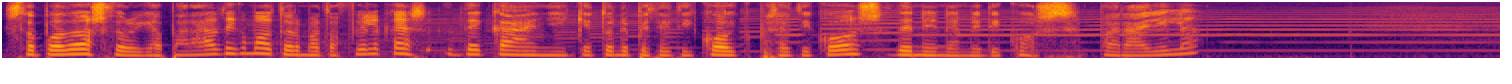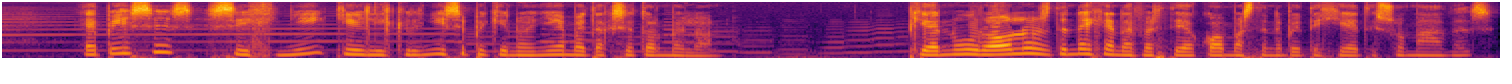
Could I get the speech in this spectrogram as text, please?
Στο ποδόσφαιρο, για παράδειγμα, ο τερματοφύλακας δεν κάνει και τον επιθετικό και επιθετικό δεν είναι αμυντικός παράλληλα, Επίσης, συχνή και ειλικρινής επικοινωνία μεταξύ των μελών. Πιανού ρόλος δεν έχει αναφερθεί ακόμα στην επιτυχία της ομάδας.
